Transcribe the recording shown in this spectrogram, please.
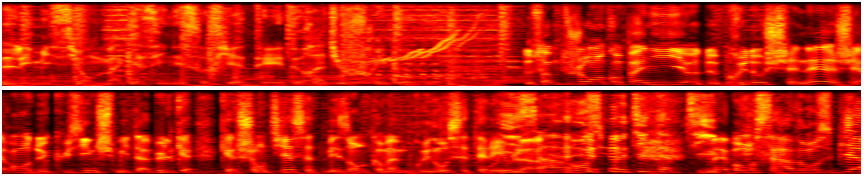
l'émission Magazine et Société de Radio Fribourg. Nous sommes toujours en compagnie de Bruno Chenet, gérant de Cuisine Schmitt à Bulle. Quel, chantier cette maison, quand même, Bruno, c'est terrible. Oui, hein. ça avance petit à petit. Mais bon, ça avance bien.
